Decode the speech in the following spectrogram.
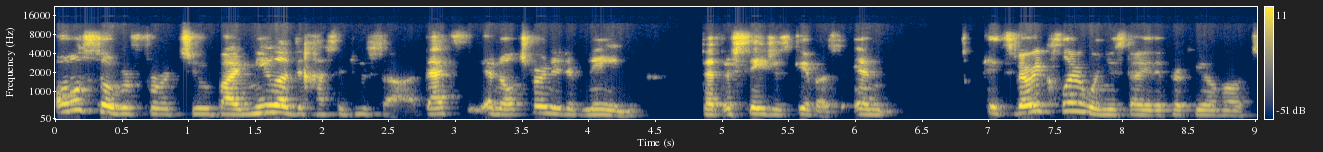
also referred to by Mila de Chasidusa. That's an alternative name that the sages give us. And it's very clear when you study the Pirkei Avot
